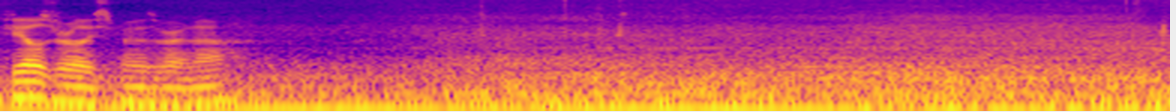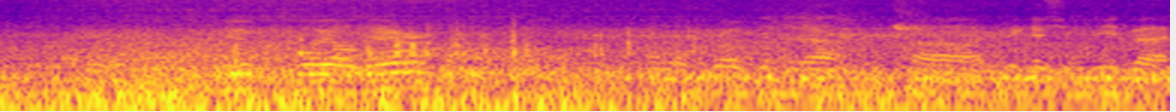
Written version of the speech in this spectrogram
Feels really smooth right now. New coil there. Probed into that uh, ignition feedback.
